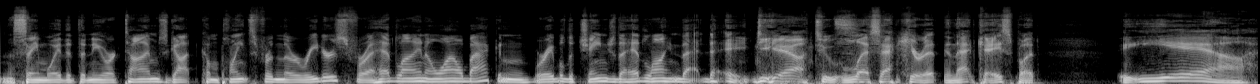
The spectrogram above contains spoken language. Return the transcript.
In the same way that the New York Times got complaints from their readers for a headline a while back and were able to change the headline that day. Yeah, to less accurate in that case, but yeah,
